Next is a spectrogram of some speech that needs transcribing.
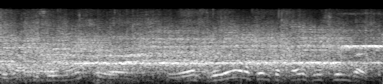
підняти цей. Е, І ось вивели рахунку першого 7-10.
